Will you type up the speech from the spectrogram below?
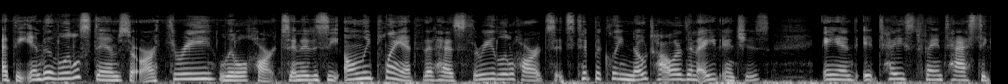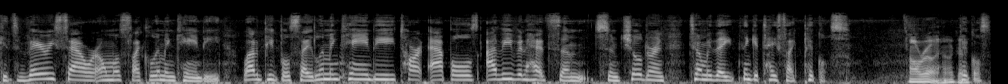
at the end of the little stems, there are three little hearts, and it is the only plant that has three little hearts. It's typically no taller than eight inches, and it tastes fantastic. It's very sour, almost like lemon candy. A lot of people say lemon candy, tart apples. I've even had some some children tell me they think it tastes like pickles Oh, really? Okay. pickles.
